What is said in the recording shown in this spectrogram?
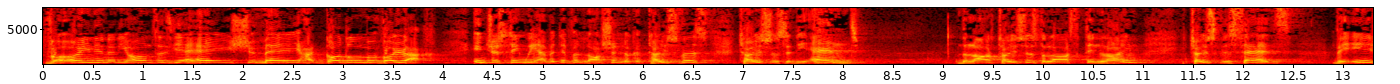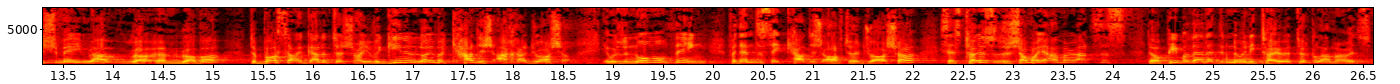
v'oinin, and he answers, Yehei Shemei Hagodol Mavoyrach. Interesting, we have a different lashon. Look at Tosfos. Tosfos at the end, the last Tosfos, the last thin line. Tosfos says, Ve'ish mei um, rava, the bossa agadata shayuvagina loima kaddish achad drasha. It was a normal thing for them to say kaddish after a drasha. It says Tosfos Shamay Amaratzis. There were people there that didn't know any Torah, total Amaritz.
